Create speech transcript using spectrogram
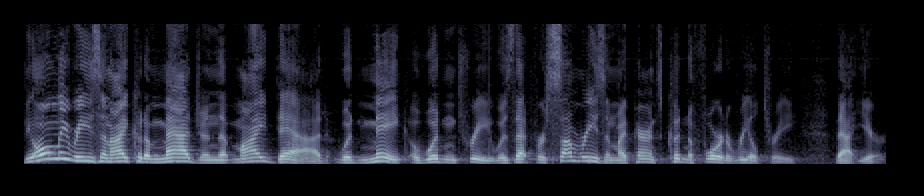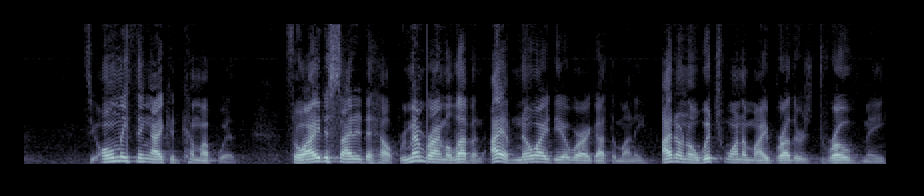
the only reason I could imagine that my dad would make a wooden tree was that for some reason my parents couldn't afford a real tree that year. It's the only thing I could come up with. So I decided to help. Remember, I'm 11. I have no idea where I got the money. I don't know which one of my brothers drove me,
